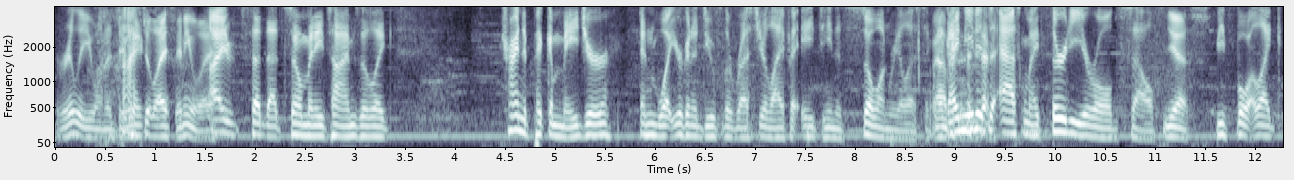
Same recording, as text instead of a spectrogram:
really you want to do I- with your life anyway. I've said that so many times that like trying to pick a major and what you're going to do for the rest of your life at 18 is so unrealistic. Like I needed to ask my 30 year old self yes. before like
